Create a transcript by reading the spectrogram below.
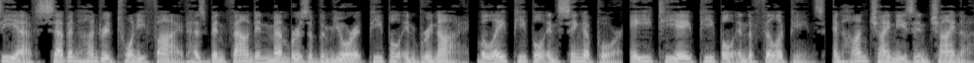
CF725 has been found in members of the Murut people in Brunei, Malay people in Singapore, Aeta people in the Philippines, and Han Chinese in China.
